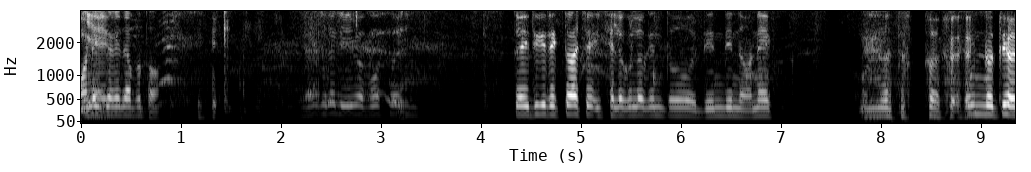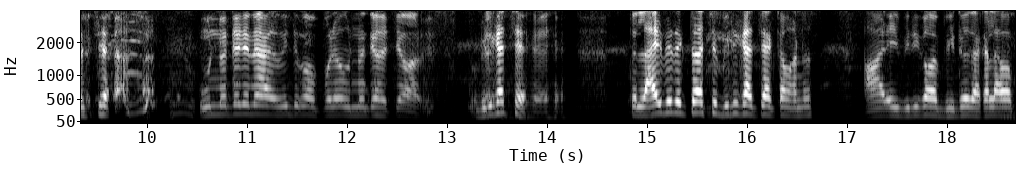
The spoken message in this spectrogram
অনেক জায়গায় যাব তো? তো এইদিকে দেখতে পাচ্ছ এই ছেলেগুলো কিন্তু দিন দিন অনেক উন্নত উন্নতি হচ্ছে। উন্নতি হচ্ছে না ওই তো পরে উন্নতি হচ্ছে আর বিড়ি খাচ্ছে? তো লাইভে দেখতে পাচ্ছ বিড়ি খাচ্ছে একটা মানুষ। আর এই বিড়ি খাওয়া ভিডিও দেখালে আবার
